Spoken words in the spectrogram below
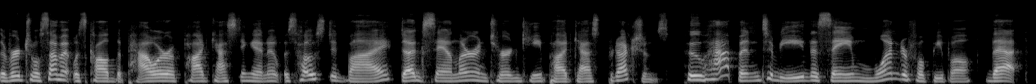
The virtual summit was called The Power of Podcasting, and it was hosted by Doug Sandler and Turnkey Podcast Productions, who happen to be the same wonderful people that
